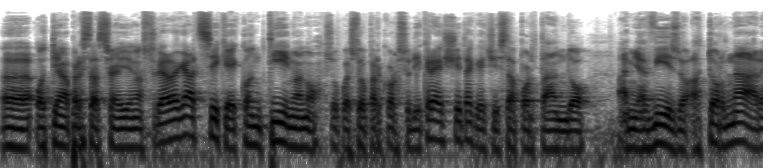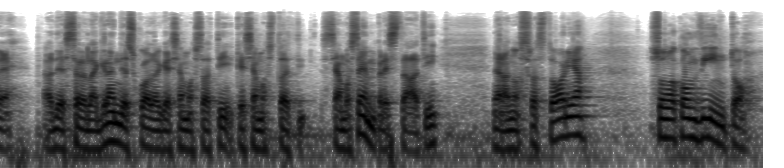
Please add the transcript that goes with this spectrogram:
Uh, ottima prestazione dei nostri ragazzi che continuano su questo percorso di crescita che ci sta portando, a mio avviso, a tornare ad essere la grande squadra che siamo, stati, che siamo, stati, siamo sempre stati nella nostra storia. Sono convinto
